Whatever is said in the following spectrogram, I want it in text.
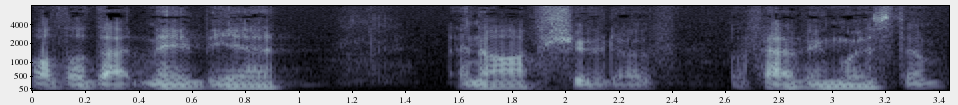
although that may be a, an offshoot of, of having wisdom,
